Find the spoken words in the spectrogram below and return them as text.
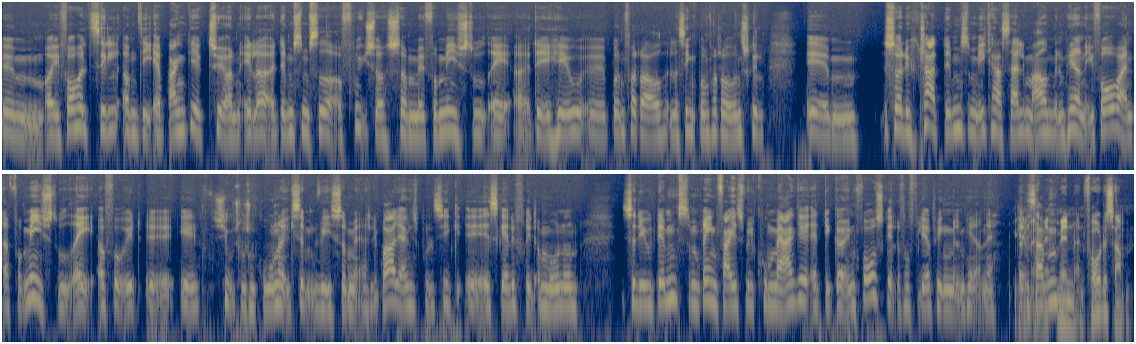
Øhm, og i forhold til, om det er bankdirektøren eller er dem, som sidder og fryser, som øh, får mest ud af at det hæve øh, bundfordraget, eller sænke bundfordraget, undskyld, øhm, så er det jo klart dem, som ikke har særlig meget mellem hænderne i forvejen, der får mest ud af at få et øh, et 7.000 kroner eksempelvis, som er liberal allianspolitik, øh, skattefrit om måneden. Så det er jo dem, som rent faktisk vil kunne mærke, at det gør en forskel at få flere penge mellem hænderne. Ja, det men, men man får det sammen.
